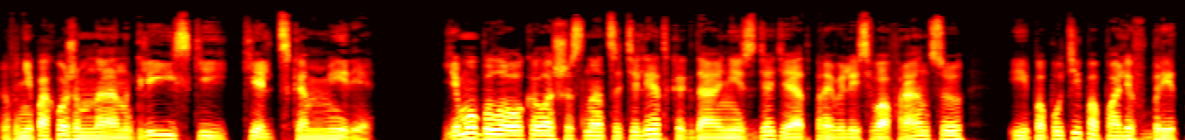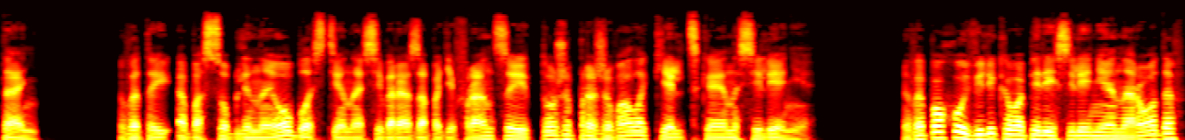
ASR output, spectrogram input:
в непохожем на английский кельтском мире. Ему было около 16 лет, когда они с дядей отправились во Францию и по пути попали в Британь. В этой обособленной области на северо-западе Франции тоже проживало кельтское население. В эпоху великого переселения народов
